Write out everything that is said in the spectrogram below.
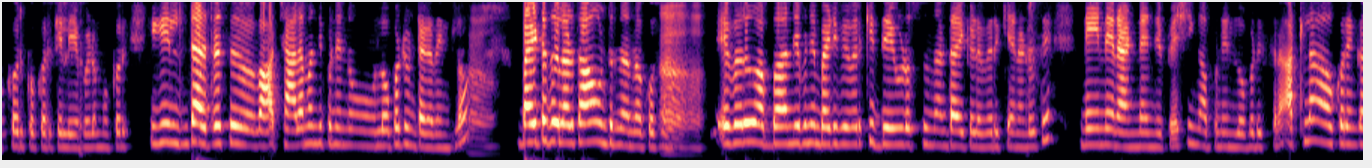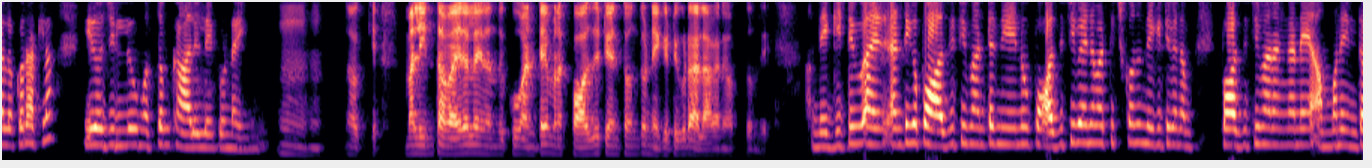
ఒకరికొకరికి లేపడం ఒకరు ఇక ఇంటి అడ్రస్ చాలా మంది ఇప్పుడు నేను లోపల ఉంటా కదా ఇంట్లో. బయట దొలడుతా ఉంటున్నారు నా కోసం. ఎవరు అబ్బా అని చెప్పి నేను బయటికి ఎవరికి దేవుడు వస్తుందంట ఇక్కడ ఎవరికి అని అడిగితే నేనే రండి అని చెప్పేసి ఇంకా అప్పుడు నేను లోపల తీసుకురా. అట్లా ఒకరు ఇంకా ఒకరు అట్లా ఈ రోజు ఇల్లు మొత్తం ఖాళీ లేకుండా అయింది. ఓకే. మళ్ళీ ఇంత వైరల్ అయినందుకు అంటే మనకు పాజిటివ్ ఎంత ఉందో నెగిటివ్ కూడా అలాగనే వస్తుంది. నెగిటివ్ అంటే ఇక పాజిటివ్ అంటే నేను పాజిటివ్ అయినా పట్టించుకోను నెగిటివ్ అయినా పాజిటివ్ అనగానే అమ్మ నేను ఇంత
